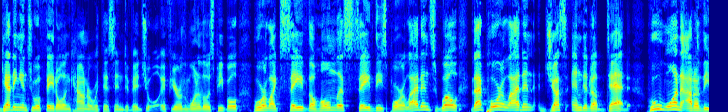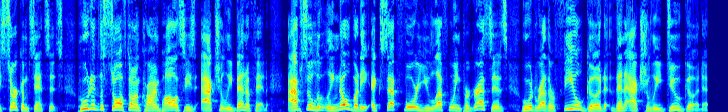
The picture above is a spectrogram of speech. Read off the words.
getting into a fatal encounter with this individual individual. If you're one of those people who are like, save the homeless, save these poor Aladdins, well, that poor Aladdin just ended up dead. Who won out of these circumstances? Who did the soft on crime policies actually benefit? Absolutely nobody except for you left wing progressives who would rather feel good than actually do good.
